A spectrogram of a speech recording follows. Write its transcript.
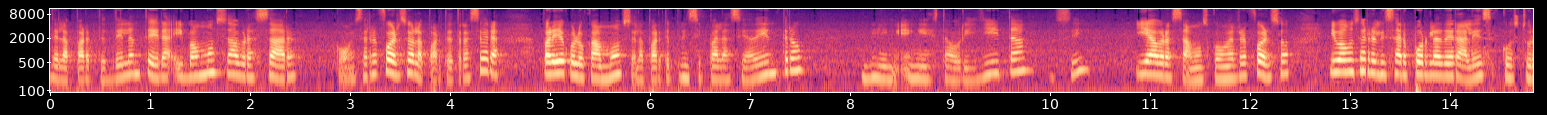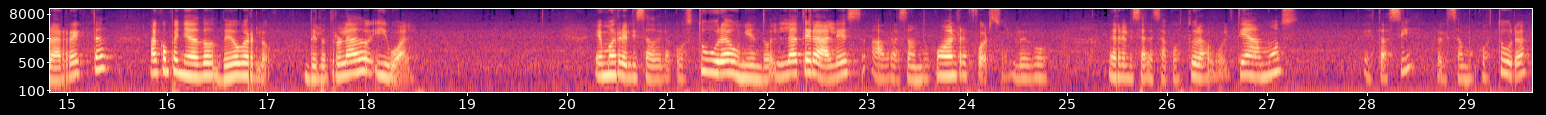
de la parte delantera y vamos a abrazar con ese refuerzo la parte trasera. Para ello colocamos la parte principal hacia adentro bien en esta orillita así y abrazamos con el refuerzo y vamos a realizar por laterales costura recta acompañado de overlock del otro lado igual. Hemos realizado la costura uniendo laterales abrazando con el refuerzo. Luego de realizar esa costura volteamos. Está así realizamos costura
